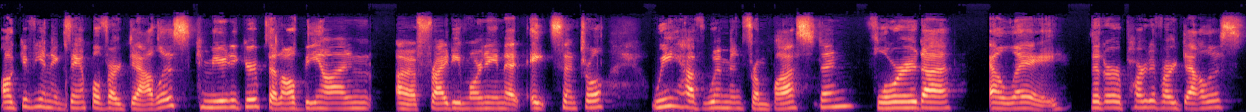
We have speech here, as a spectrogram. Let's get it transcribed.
I'll give you an example of our Dallas community group that I'll be on uh, Friday morning at 8 Central. We have women from Boston, Florida, LA that are a part of our Dallas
